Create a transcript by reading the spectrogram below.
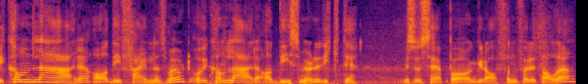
Vi kan lære av de feilene som er gjort, og vi kan lære av de som gjør det riktig. Hvis du ser på grafen for Italia,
